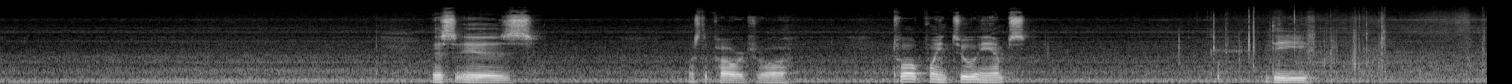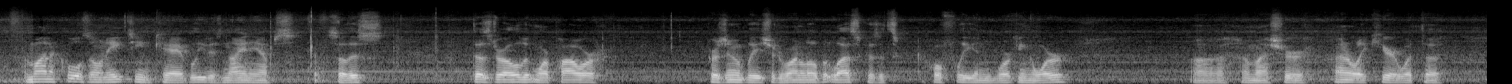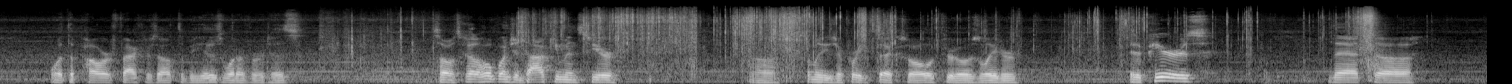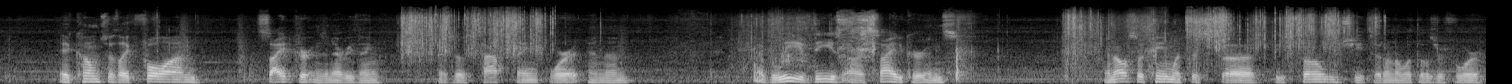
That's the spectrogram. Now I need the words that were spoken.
This is, what's the power draw? 12.2 amps. The amount of cool zone 18K I believe is 9 amps. So this does draw a little bit more power. Presumably it should run a little bit less because it's hopefully in working order. Uh, I'm not sure. I don't really care what the what the power factors out to be. It is whatever it is. So it's got a whole bunch of documents here. Uh, some of these are pretty thick, so I'll look through those later. It appears that uh, it comes with like full-on side curtains and everything. There's a top thing for it, and then I believe these are side curtains. And also came with this uh, these foam sheets. I don't know what those are for.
